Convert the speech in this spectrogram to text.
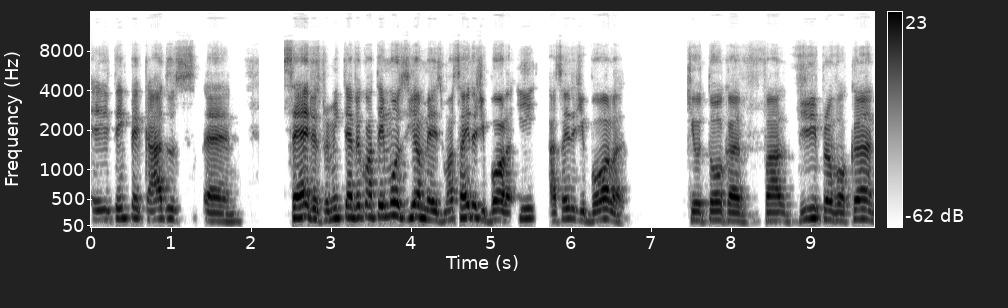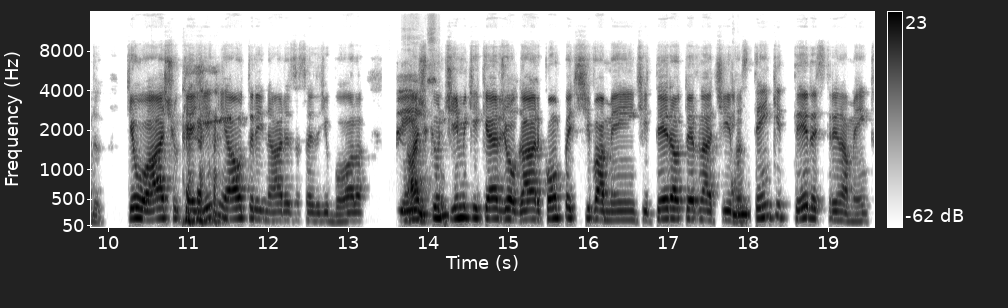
ele tem pecados é, sérios para mim que tem a ver com a teimosia mesmo, a saída de bola e a saída de bola que o Toca vive provocando que eu acho que é genial treinar essa saída de bola. Sim, acho sim. que um time que quer jogar competitivamente, ter alternativas, sim. tem que ter esse treinamento.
